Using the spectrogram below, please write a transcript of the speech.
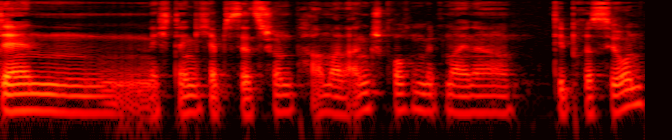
Denn ich denke, ich habe das jetzt schon ein paar Mal angesprochen mit meiner Depression.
